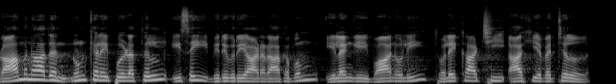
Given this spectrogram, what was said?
ராமநாதன் நுண்கலை பீடத்தில் இசை விரிவுரையாளராகவும் இலங்கை வானொலி தொலைக்காட்சி ஆகியவற்றில்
